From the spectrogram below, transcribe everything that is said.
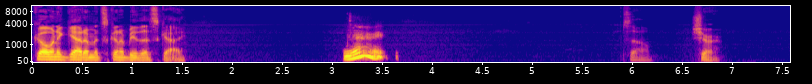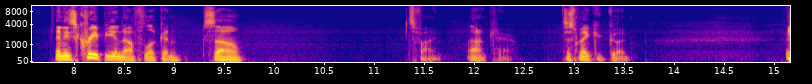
going to get him, it's going to be this guy. All right. So sure, and he's creepy enough looking, so it's fine. I don't care. Just make it good.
